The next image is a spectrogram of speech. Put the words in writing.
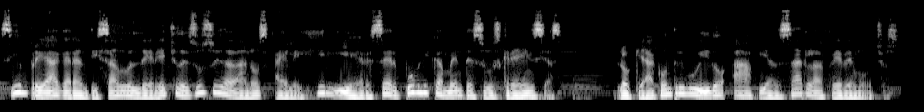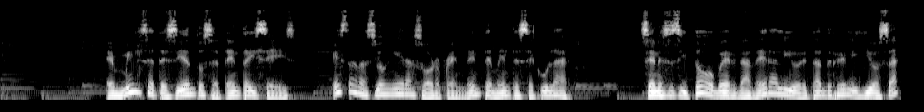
siempre ha garantizado el derecho de sus ciudadanos a elegir y ejercer públicamente sus creencias, lo que ha contribuido a afianzar la fe de muchos. En 1776, esta nación era sorprendentemente secular. Se necesitó verdadera libertad religiosa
